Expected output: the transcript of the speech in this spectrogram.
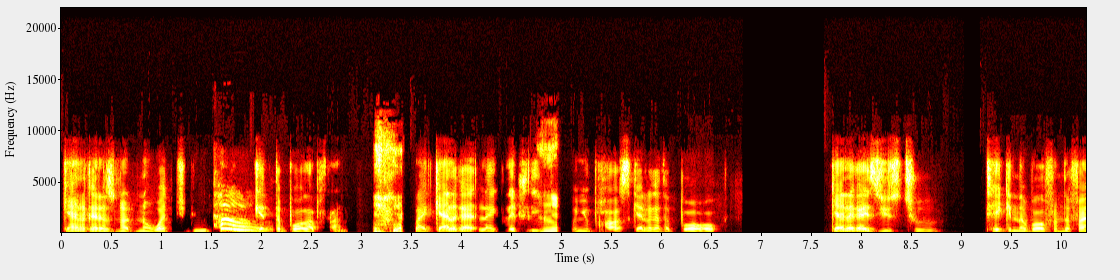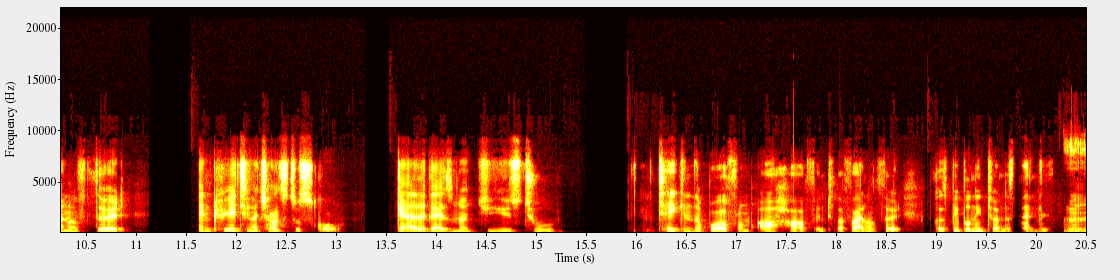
Gallagher does not know what to do to get the ball up front. Like Gallagher, like literally, Yeah. when you pass Gallagher the ball, Gallagher is used to taking the ball from the final third and creating a chance to score. Gallagher is not used to taking the ball from our half into the final third because people need to understand this. Mm.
